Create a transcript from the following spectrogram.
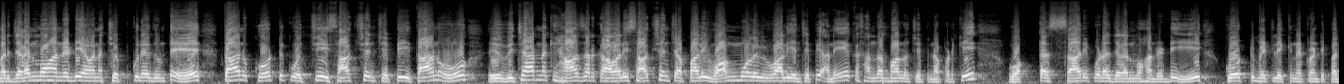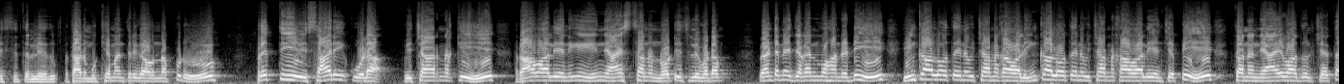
మరి జగన్మోహన్ రెడ్డి ఏమైనా చెప్పుకునేది ఉంటే తాను కోర్టుకు వచ్చి సాక్ష్యం చెప్పి తాను విచారణకి హాజరు కావాలి సాక్ష్యం చెప్పాలి వాంగ్మూలం ఇవ్వాలి అని చెప్పి అనేక సందర్భాల్లో చెప్పినప్పటికీ ఒక్కసారి కూడా జగన్మోహన్ రెడ్డి కోర్టు మెట్లు ఎక్కినటువంటి పరిస్థితి లేదు. తాను ముఖ్యమంత్రిగా ఉన్నప్పుడు ప్రతిసారి కూడా విచారణకి రావాలి అని న్యాయస్థానం నోటీసులు ఇవ్వడం వెంటనే జగన్మోహన్ రెడ్డి ఇంకా లోతైన విచారణ కావాలి ఇంకా లోతైన విచారణ కావాలి అని చెప్పి తన న్యాయవాదుల చేత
